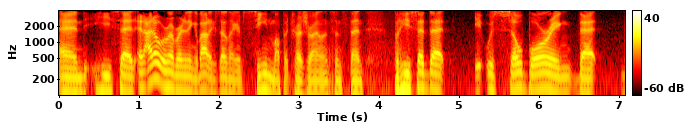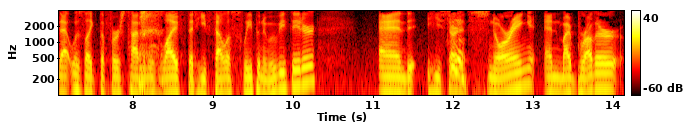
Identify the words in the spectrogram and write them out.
and he said, and I don't remember anything about it because I don't think I've seen Muppet Treasure Island since then. But he said that it was so boring that that was like the first time in his life that he fell asleep in a movie theater, and he started snoring. And my brother,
